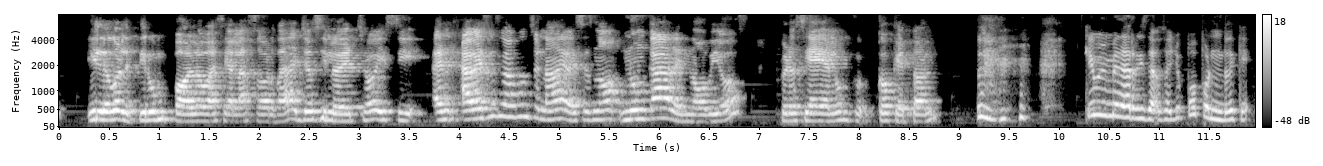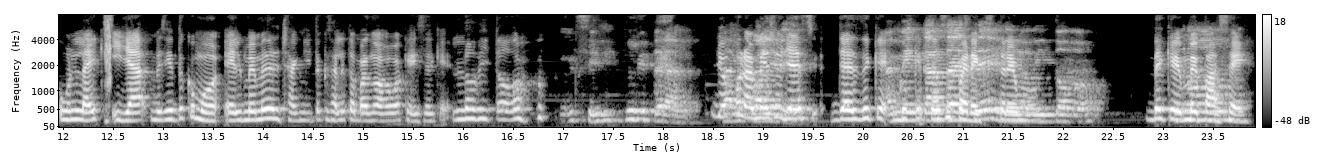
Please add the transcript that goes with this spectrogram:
y luego le tiro un polo hacia la sorda, yo sí lo he hecho y sí, a veces me ha funcionado y a veces no, nunca de novios, pero sí hay algo co- coquetón. que a mí me da risa. O sea, yo puedo poner de que un like y ya me siento como el meme del changuito que sale tomando agua que dice que lo di todo. Sí, literal. Yo tal para mí eso ya es, ya es de que A mí encanta súper este, extremo. lo di todo. De que me pasé.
